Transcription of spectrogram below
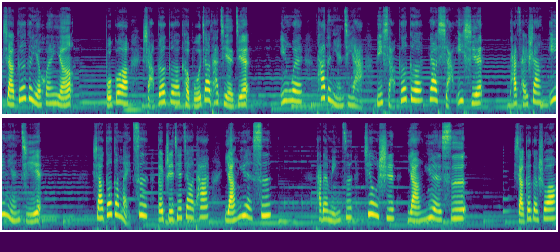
小哥哥也欢迎。不过小哥哥可不叫他姐姐，因为他的年纪呀比小哥哥要小一些，他才上一年级。小哥哥每次都直接叫他杨月思，他的名字就是杨月思。小哥哥说：“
